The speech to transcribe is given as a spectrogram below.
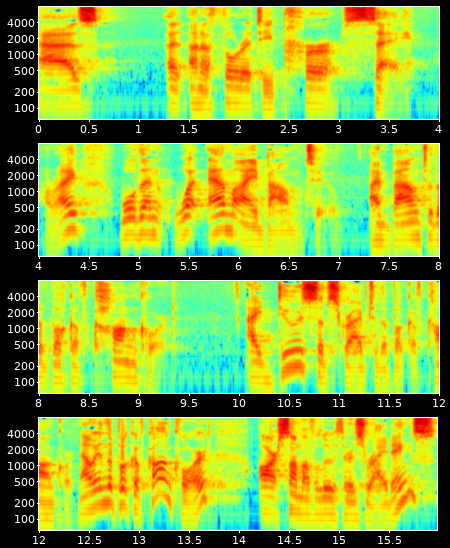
as a, an authority per se. All right? Well, then, what am I bound to? I'm bound to the Book of Concord. I do subscribe to the Book of Concord. Now, in the Book of Concord are some of Luther's writings.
